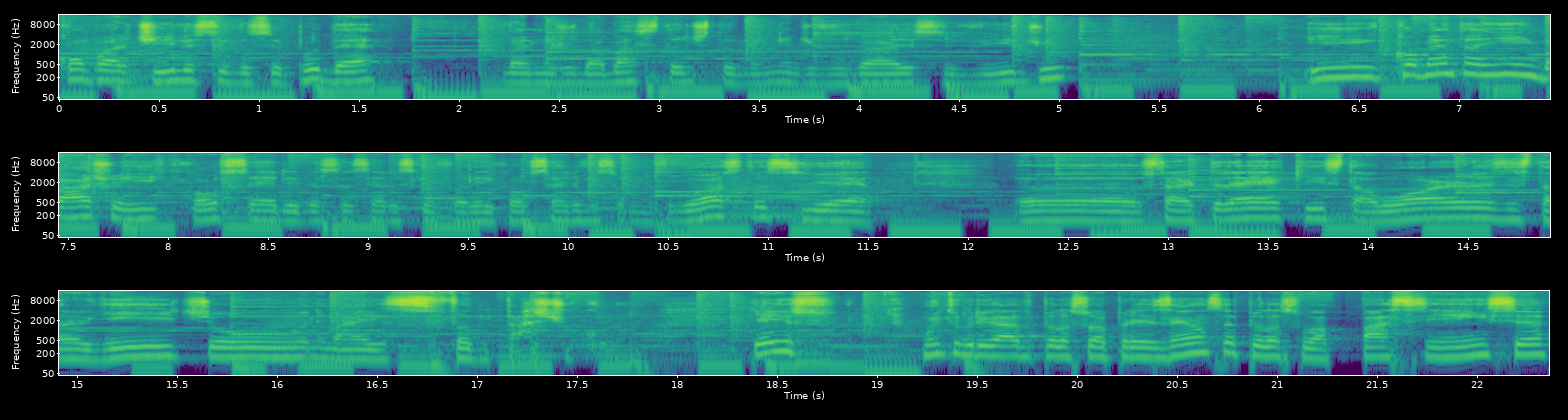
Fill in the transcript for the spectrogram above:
compartilha se você puder, vai me ajudar bastante também a divulgar esse vídeo. E comenta aí embaixo aí qual série dessas séries que eu falei, qual série você mais gosta, se é uh, Star Trek, Star Wars, Stargate ou Animais Fantástico. E é isso. Muito obrigado pela sua presença, pela sua paciência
